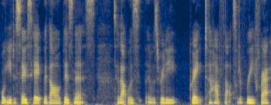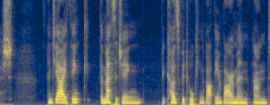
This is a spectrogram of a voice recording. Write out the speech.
what you'd associate with our business. So that was it was really great to have that sort of refresh. And yeah, I think the messaging because we're talking about the environment and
